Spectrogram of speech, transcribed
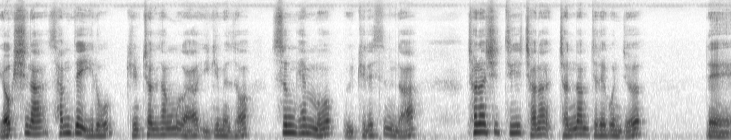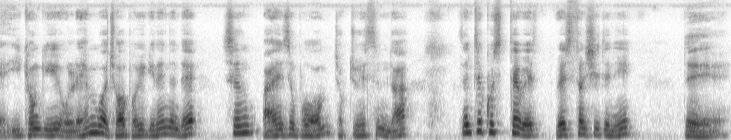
역시나 3대2로 김천 상무가 이기면서 승햄무 울킬했습니다. 천안시티 전남, 전남 드래곤즈 네, 이 경기 원래 햄무가 좋아 보이긴 했는데 승 마인승 보험 적중했습니다. 센트코스테 웨, 웨스턴 시드니 네,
